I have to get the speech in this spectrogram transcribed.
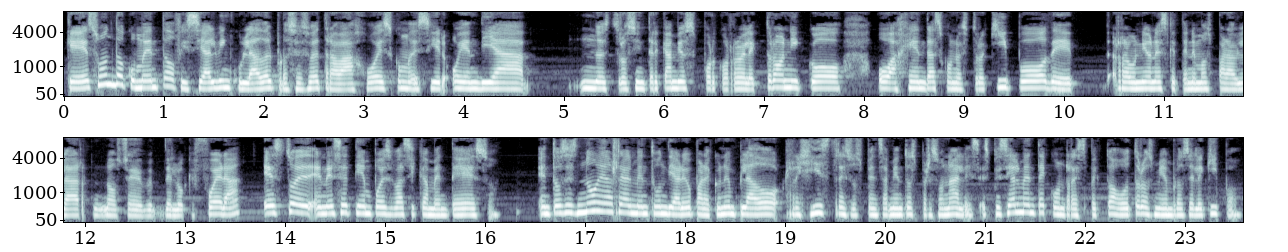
que es un documento oficial vinculado al proceso de trabajo, es como decir hoy en día nuestros intercambios por correo electrónico o agendas con nuestro equipo de reuniones que tenemos para hablar, no sé, de lo que fuera. Esto en ese tiempo es básicamente eso. Entonces no es realmente un diario para que un empleado registre sus pensamientos personales, especialmente con respecto a otros miembros del equipo.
